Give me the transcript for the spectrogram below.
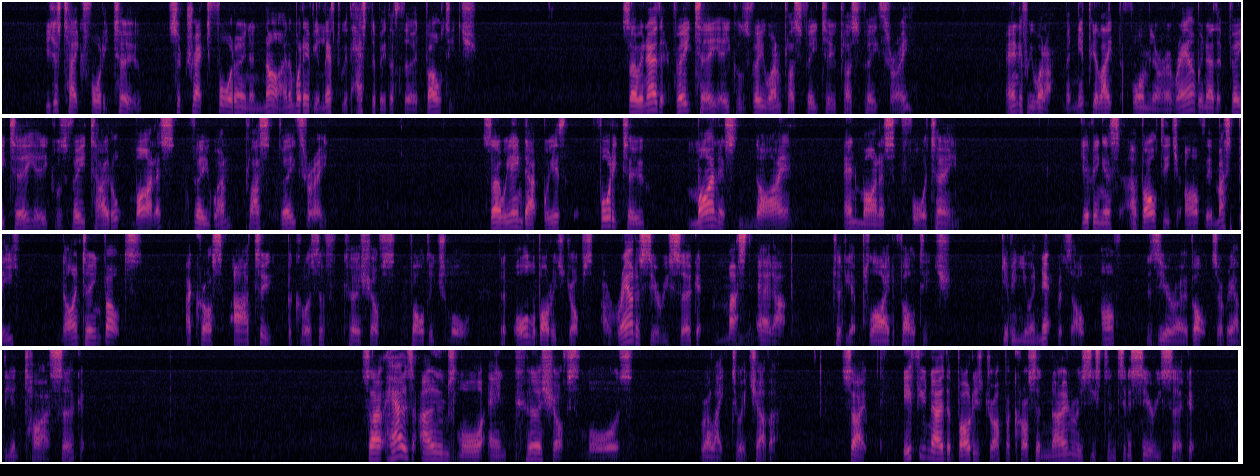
You just take 42, subtract 14 and 9, and whatever you're left with has to be the third voltage. So we know that VT equals V1 plus V2 plus V3. And if we want to manipulate the formula around, we know that VT equals V total minus V1 plus V3. So we end up with 42 minus 9 and minus 14, giving us a voltage of, there must be 19 volts across R2 because of Kirchhoff's voltage law, that all the voltage drops around a series circuit must add up to the applied voltage, giving you a net result of 0 volts around the entire circuit. So how does Ohm's law and Kirchhoff's laws relate to each other? So if you know the voltage drop across a known resistance in a series circuit,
